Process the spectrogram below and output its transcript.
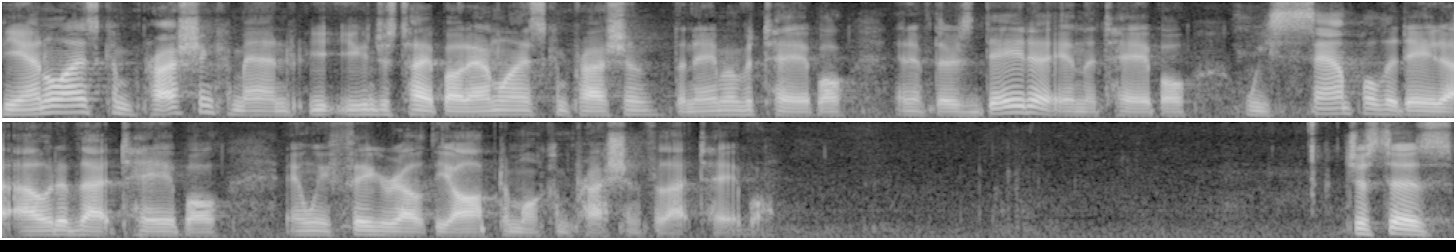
The analyze compression command, you, can just type out analyze compression, the name of a table, and if there's data in the table, we sample the data out of that table and we figure out the optimal compression for that table. Just as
